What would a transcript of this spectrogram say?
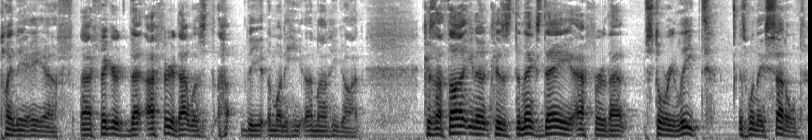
play in the AAF. And I figured that I figured that was the the money he amount he got because I thought you know because the next day after that story leaked is when they settled.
